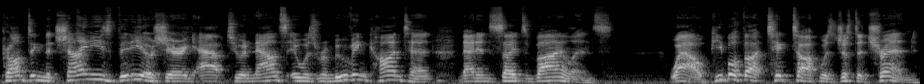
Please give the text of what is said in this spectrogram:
prompting the Chinese video sharing app to announce it was removing content that incites violence. Wow, people thought TikTok was just a trend,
